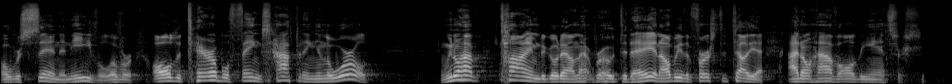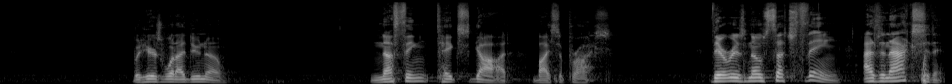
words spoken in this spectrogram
over sin and evil, over all the terrible things happening in the world? And we don't have time to go down that road today, and I'll be the first to tell you I don't have all the answers. But here's what I do know nothing takes God by surprise. There is no such thing as an accident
